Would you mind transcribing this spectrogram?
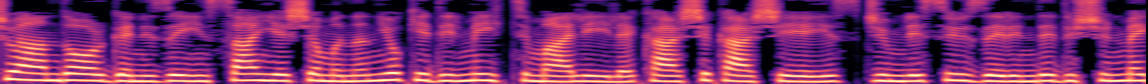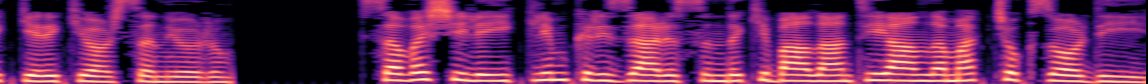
Şu anda organize insan yaşamının yok edilme ihtimaliyle karşı karşıyayız cümlesi üzerinde düşünmek gerekiyor sanıyorum. Savaş ile iklim krizi arasındaki bağlantıyı anlamak çok zor değil.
